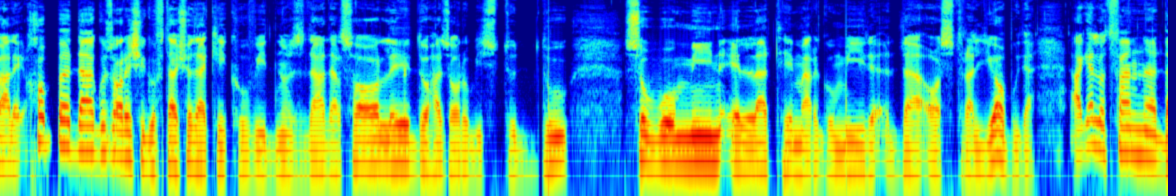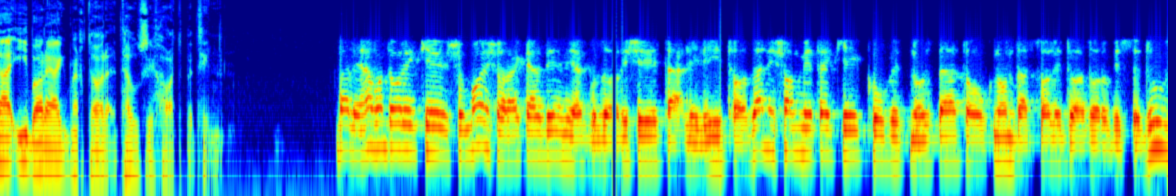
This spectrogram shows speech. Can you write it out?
بله. خب در گزارشی گفته شده که کووید 19 در سال 2022 سومین علت مرگ و میر در استرالیا بوده. اگر لطفا در ای باره یک مقدار توضیحات بتین بله همانطوری که شما اشاره کردین یک گزارش تحلیلی تازه نشان میده که کووید 19 تا اکنون در سال 2022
